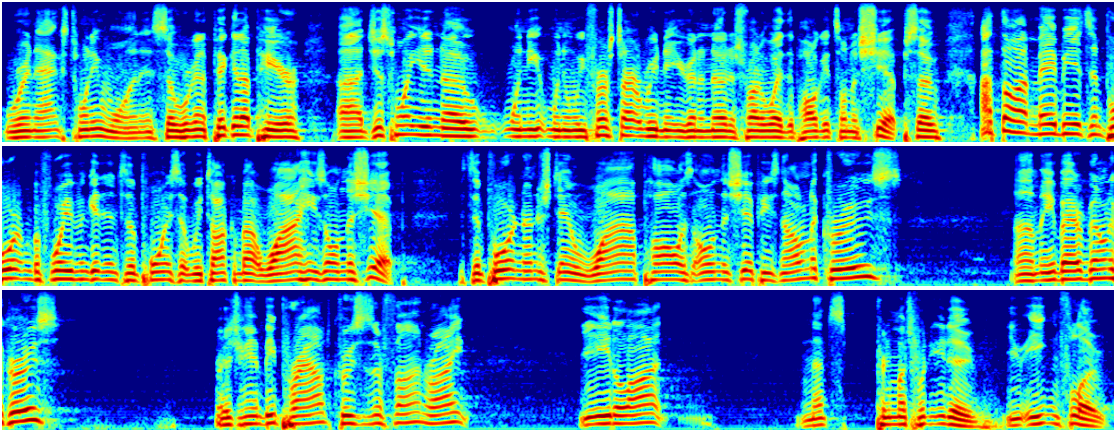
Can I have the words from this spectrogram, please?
we're in Acts 21, and so we're going to pick it up here. Uh, just want you to know when you when we first start reading it, you're going to notice right away that Paul gets on a ship. So I thought maybe it's important before we even get into the points that we talk about why he's on the ship. It's important to understand why Paul is on the ship. He's not on a cruise. Um, anybody ever been on a cruise? Raise your hand. Be proud. Cruises are fun, right? You eat a lot. And that's pretty much what you do. You eat and float.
